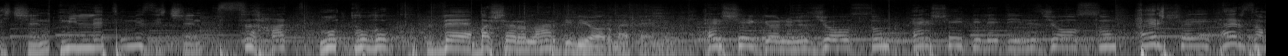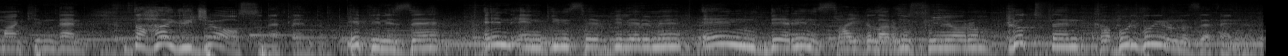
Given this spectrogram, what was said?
için, milletimiz için sıhhat, mutluluk ve başarılar diliyorum efendim. Her şey gönlünüzce olsun, her şey dilediğinizce olsun, her şey her zamankinden daha yüce olsun efendim. Hepinize en engin sevgilerimi, en derin saygılarımı sunuyorum. Lütfen kabul buyurunuz efendim.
